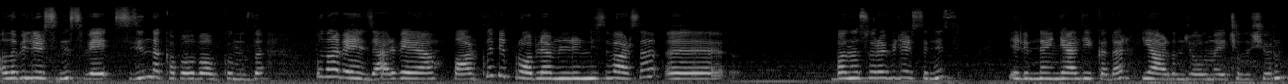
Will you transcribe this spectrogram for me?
alabilirsiniz ve sizin de kapalı balkonunuzda buna benzer veya farklı bir problemleriniz varsa e, bana sorabilirsiniz. Elimden geldiği kadar yardımcı olmaya çalışıyorum.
